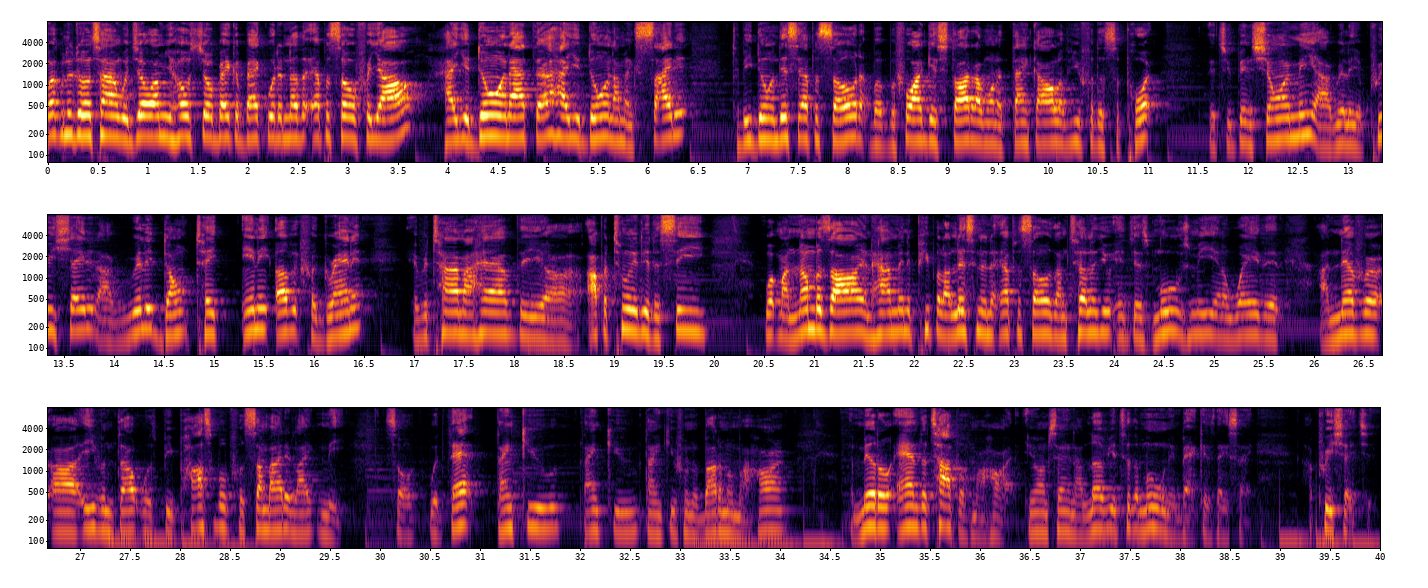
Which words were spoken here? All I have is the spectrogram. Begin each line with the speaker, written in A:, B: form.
A: Welcome to Doing Time with Joe. I'm your host, Joe Baker, back with another episode for y'all. How you doing out there? How you doing? I'm excited to be doing this episode. But before I get started, I want to thank all of you for the support that you've been showing me. I really appreciate it. I really don't take any of it for granted. Every time I have the uh, opportunity to see what my numbers are and how many people are listening to episodes, I'm telling you, it just moves me in a way that I never uh, even thought would be possible for somebody like me. So, with that, thank you, thank you, thank you from the bottom of my heart, the middle, and the top of my heart. You know what I'm saying? I love you to the moon and back, as they say. I appreciate you.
